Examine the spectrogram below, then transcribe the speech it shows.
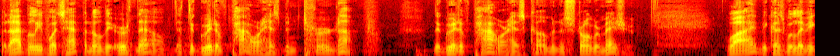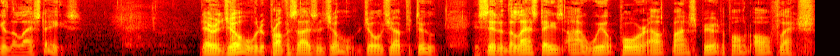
But I believe what's happened on the earth now, that the grid of power has been turned up. The grid of power has come in a stronger measure. Why? Because we're living in the last days. There in Joel, when it prophesies in Joel, Joel chapter 2, he said, In the last days I will pour out my spirit upon all flesh.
